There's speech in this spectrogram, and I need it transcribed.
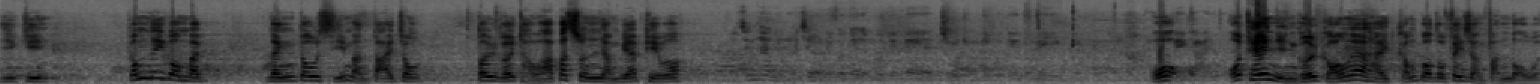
意見，咁呢個咪令到市民大眾對佢投下不信任嘅一票咯。之後，你覺得有冇啲咩最重要嗰啲都未我？我聽完佢講咧，係感覺到非常憤怒嘅。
